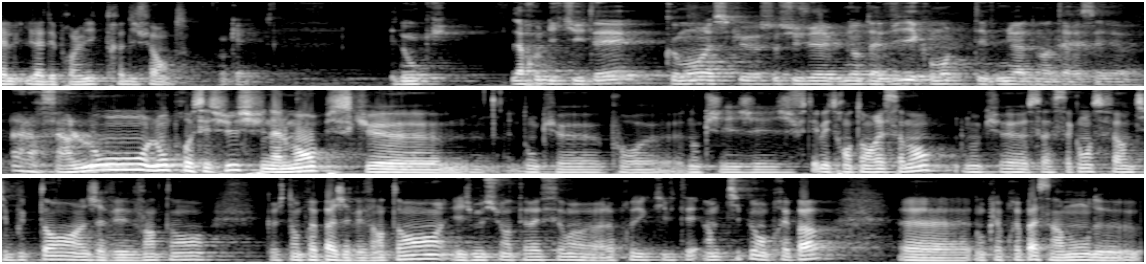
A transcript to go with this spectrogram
il a des problématiques très différentes. Ok. Et donc, la productivité, comment est-ce que ce sujet est venu dans ta vie et comment tu es venu à t'en intéresser euh? Alors c'est un long, long processus finalement puisque donc euh, pour euh, donc j'ai fêté mes 30 ans récemment donc ça, ça, commence à faire un petit bout de temps. Hein. J'avais 20 ans quand j'étais en prépa, j'avais 20 ans et je me suis intéressé à la productivité un petit peu en prépa. donc la prépa c'est un monde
